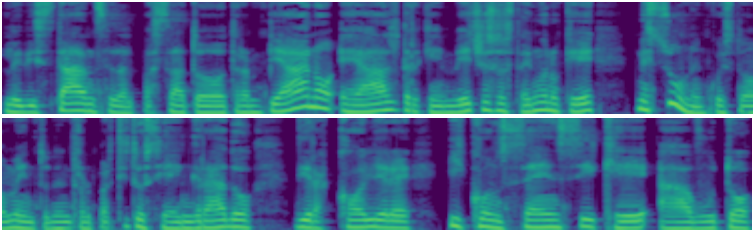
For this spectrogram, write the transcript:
le distanze dal passato trampiano e altre che invece sostengono che nessuno in questo momento dentro il partito sia in grado di raccogliere i consensi che ha avuto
